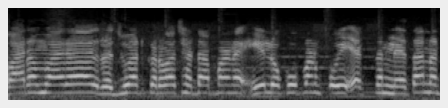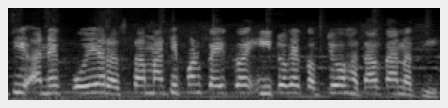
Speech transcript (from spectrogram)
વારંવાર રજૂઆત કરવા છતાં પણ એ લોકો પણ કોઈ એક્શન લેતા નથી અને કોઈ રસ્તામાંથી પણ કંઈક ઈંટો કે કપચીઓ હટાવતા નથી.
